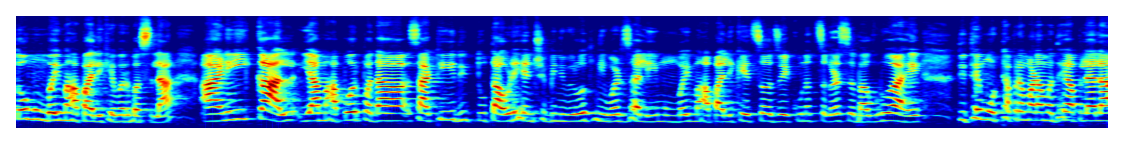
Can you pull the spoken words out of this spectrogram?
तो मुंबई महापालिकेवर बसला. आणि काल या महापौर पदासाठी रितू तावडे यांची बिनविरोध निवड झाली. मुंबई महापालिकेचं जे एकूणच सगळं सभागृह आहे तिथे मोठ्या प्रमाणामध्ये आपल्याला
